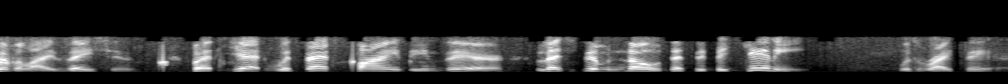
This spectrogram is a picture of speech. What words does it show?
civilization. But yet with that finding there lets them know that the beginning was right there.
